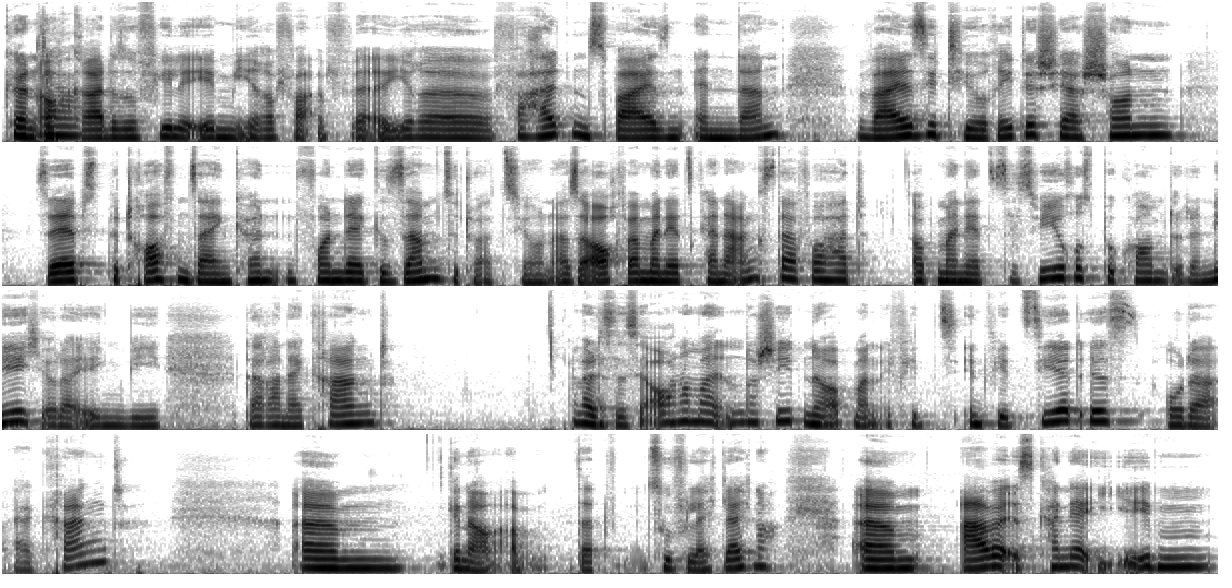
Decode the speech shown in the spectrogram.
können auch ja. gerade so viele eben ihre, ihre Verhaltensweisen ändern, weil sie theoretisch ja schon selbst betroffen sein könnten von der Gesamtsituation. Also auch wenn man jetzt keine Angst davor hat, ob man jetzt das Virus bekommt oder nicht oder irgendwie daran erkrankt, weil das ist ja auch nochmal ein Unterschied, ne, ob man infiziert ist oder erkrankt. Ähm, genau, dazu vielleicht gleich noch. Ähm, aber es kann ja eben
